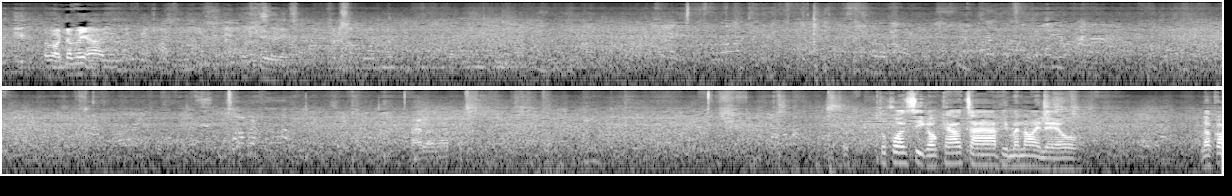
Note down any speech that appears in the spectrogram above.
ๆสมัครได้ไม่อั้นโอเค ไปแล้วครับ ทุ กคน499จ้าพิมพ์มาหน่อยเร็ว แล้วก็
